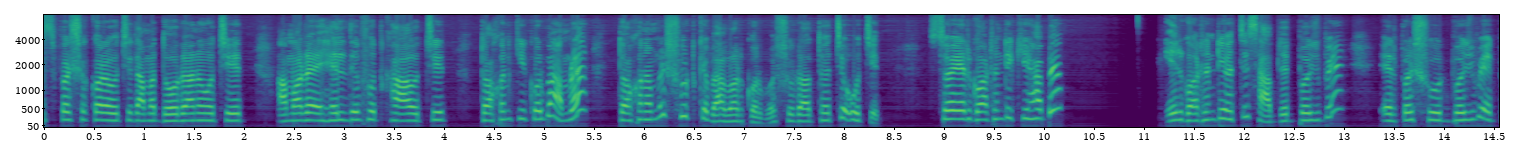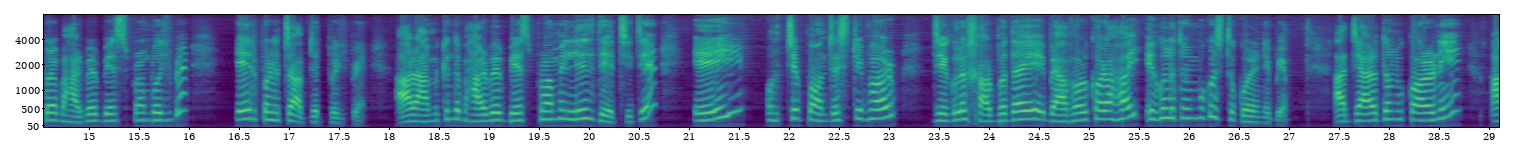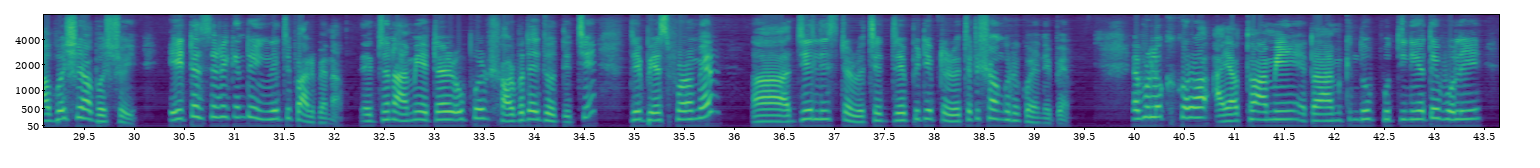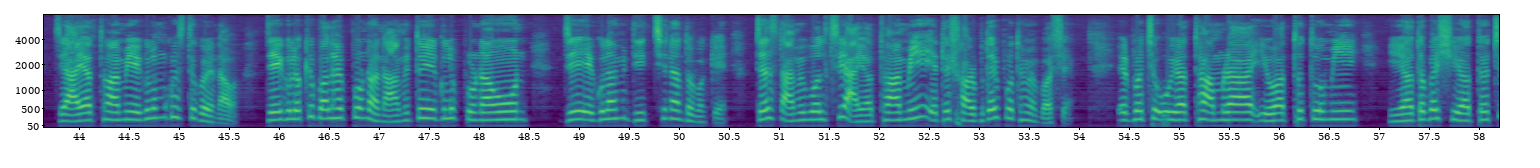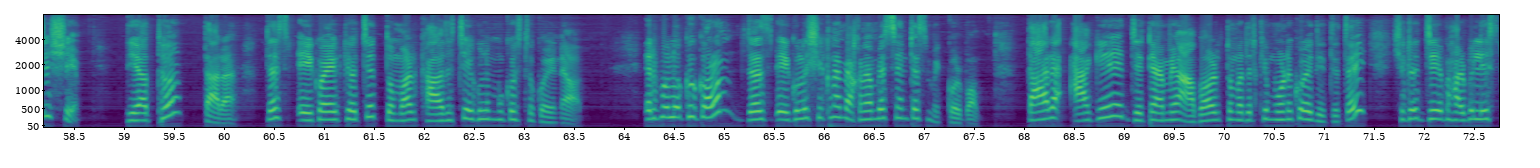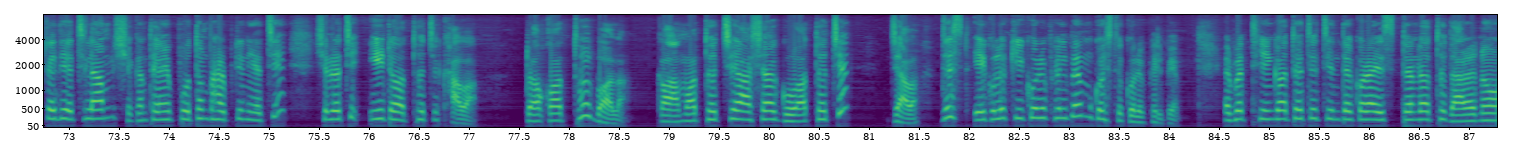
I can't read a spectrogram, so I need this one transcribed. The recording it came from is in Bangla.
স্পর্শ করা উচিত, আমার দৌড়ানো উচিত, আমার হেলদি ফুড খাওয়া উচিত, তখন কি করব আমরা তখন আমরা শুটকে ব্যবহার করব। শুট অর্থ হচ্ছে উচিত। সো এর গঠনটি কি হবে? এর গঠনটি হচ্ছে সাবজেক্ট বসবে, এরপর শুট বসবে, এরপর ভার্বের বেস ফর্ম বসবে, এরপর হচ্ছে অবজেক্ট বসবে। আর আমি কিন্তু ভার্বের বেস ফর্মের লিস্ট দিয়েছি যে, এই হচ্ছে পঞ্চাশটি ভার্ব যেগুলো সর্বদাই ব্যবহার করা হয়, এগুলো তুমি মুখস্থ করে নেবে। আর যারা তুমি করনি, অবশ্যই অবশ্যই এটা ছাড়া কিন্তু ইংরেজি পারবে না। এর জন্য আমি এটার উপর সর্বদাই জোর দিচ্ছি যে বেস ফর্মের যে লিস্টটা রয়েছে, যে পিডিএফটা রয়েছে, এটা সংগ্রহ করে নেবে। এরপর লক্ষ্য করো আয়ার্থ আমি, এটা আমি কিন্তু প্রতিনিয়তই বলি যে আয়ার্থ আমি এগুলো মুখস্থ করে নাও। যে এগুলোকে বলা হয় প্রোনাউন আমি তো এগুলো প্রোনাউন যে এগুলো আমি দিচ্ছি না তোমাকে জাস্ট আমি বলছি আয়ার্থ আমি, এটা সর্বদাই প্রথমে বসে। এরপর হচ্ছে উই অর্থ আমরা ইউ অর্থ তুমি ই অর্থ বা সি অর্থ হচ্ছে সে। দি অর্থ তারা। জাস্ট এই কয়েকটি হচ্ছে তোমার কাজ হচ্ছে এগুলো মুখস্থ করে নেওয়া। এরপর লক্ষ্য করো জাস্ট এগুলো শিখলাম, এখন আমরা সেন্টেন্স মেক করব। তার আগে যেটা আমি আবার তোমাদেরকে মনে করে দিতে চাই, সেটা যে ভার্বের লিস্টটা দিয়েছিলাম, সেখান থেকে আমি প্রথম ভার্বটি নিয়েছি, সেটা হচ্ছে ইট অর্থ হচ্ছে খাওয়া টক অর্থ বলা কাম অর্থ হচ্ছে আসা গো অর্থ হচ্ছে যাওয়া। জাস্ট এগুলো কি করে ফেলবে? মুখস্থ করে ফেলবে। এরপর থিঙ্ক অর্থ হচ্ছে চিন্তা করা স্ট্যান্ড অর্থ দাঁড়ানো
